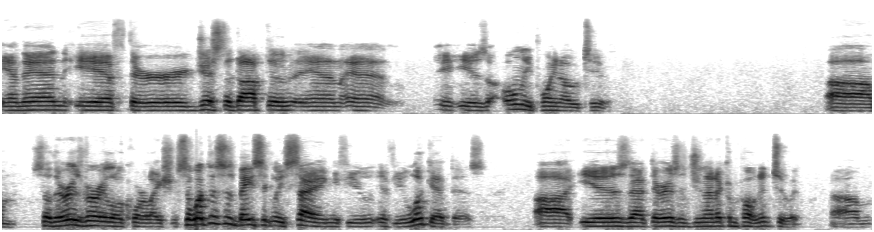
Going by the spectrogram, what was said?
And then if they're just adopted and, and it is only 0.02. Um, so there is very low correlation. So what this is basically saying, if you if you look at this, uh, is that there is a genetic component to it, um,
